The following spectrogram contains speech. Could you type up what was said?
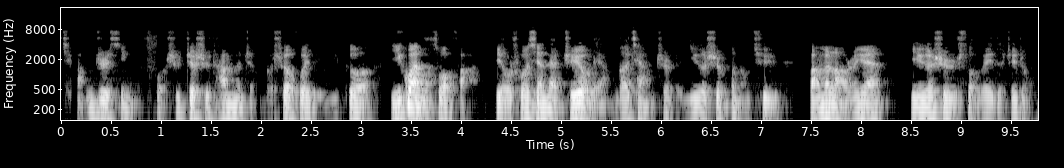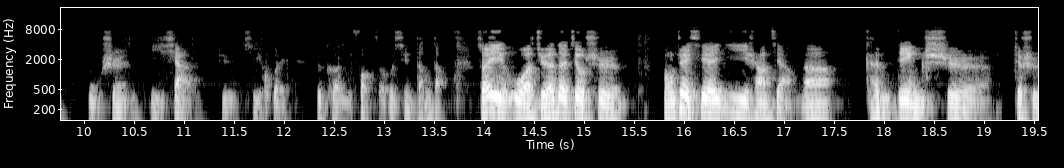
强制性的措施，这是他们整个社会的一个一贯的做法。比如说，现在只有两个强制的，一个是不能去访问老人院，一个是所谓的这种五十人以下的聚集会是可以，否则不行等等。所以我觉得就是从这些意义上讲呢，肯定是。就是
